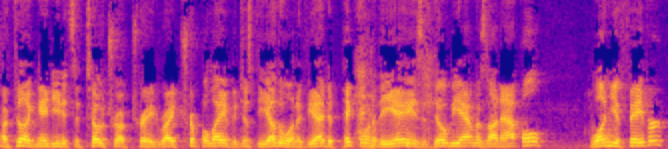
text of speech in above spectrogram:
I feel like Nadine, it's a tow truck trade, right? AAA, but just the other one. If you had to pick one of the A's, Adobe, Amazon, Apple, one you favor?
